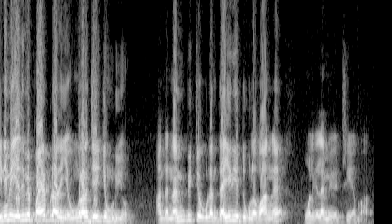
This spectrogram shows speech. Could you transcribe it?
இனிமேல் எதுவுமே பயப்படாதீங்க. உங்களால் ஜெயிக்க முடியும். அந்த நம்பிக்கைக்குள்ளே தைரியத்துக்குள்ளே வாங்க. உங்களுக்கு எல்லாமே வெற்றியாக மாறும்.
